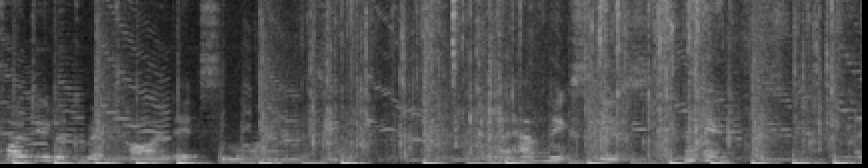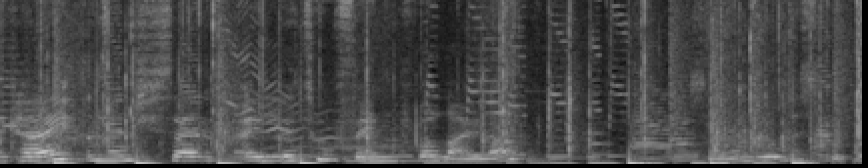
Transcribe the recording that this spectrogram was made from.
If I do look a bit tired, it's. So I have an excuse. okay, and then she sent a little thing for Lola. So I wonder what this could be.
